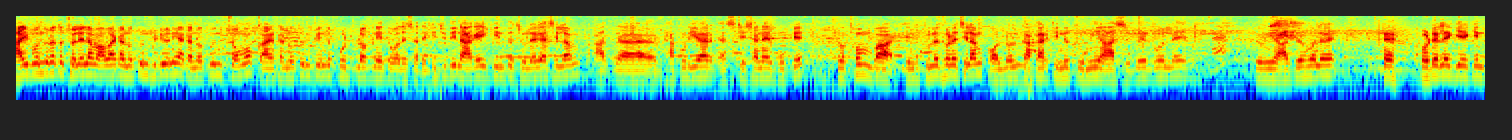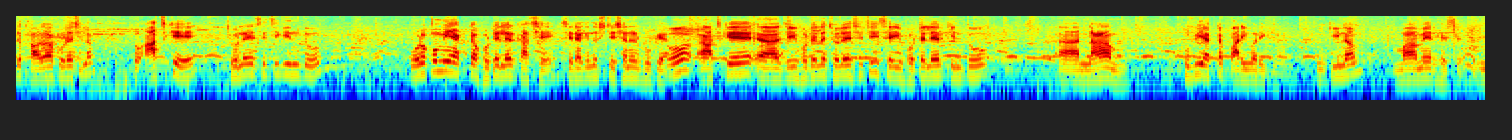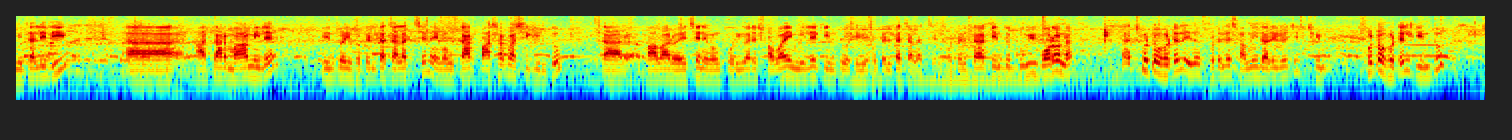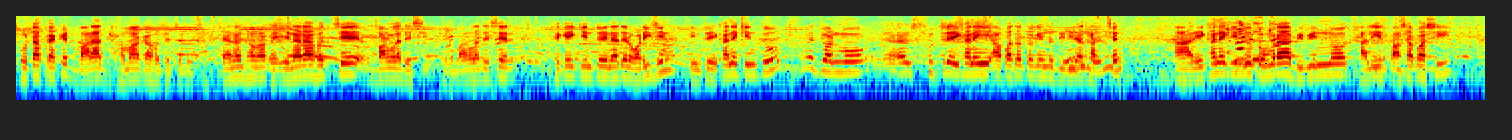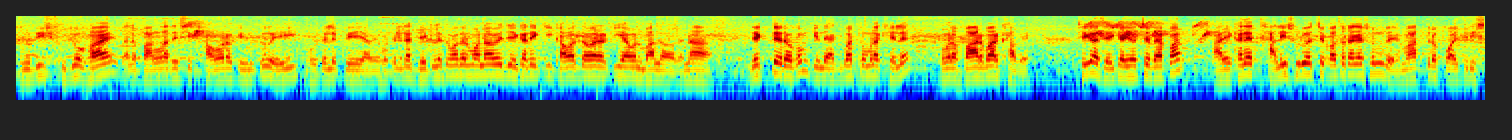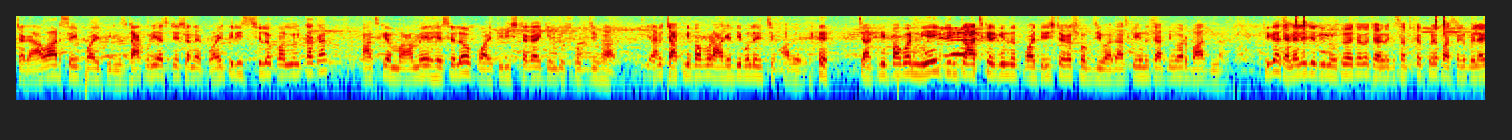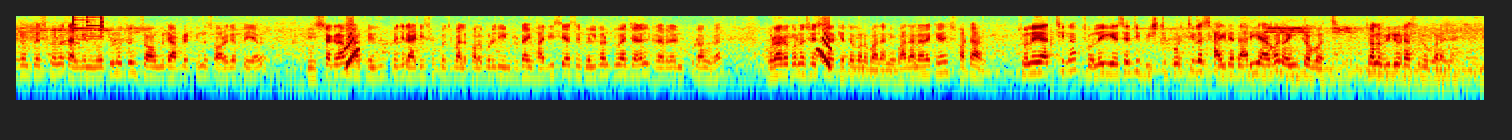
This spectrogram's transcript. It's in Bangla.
হাই বন্ধুরা তো চলে এলাম আবার একটা নতুন ভিডিও নিয়ে একটা নতুন চমক আর একটা নতুন কিন্তু ফুড ব্লগ নিয়ে তোমাদের সাথে। কিছুদিন আগেই কিন্তু চলে গেছিলাম ঢাকুরিয়ার স্টেশনের বুকে প্রথমবার। কিন্তু তুলে ধরেছিলাম কল্লোল কাকার কিন্তু তুমি আসবে বলে। তুমি আসবে বলে হোটেলে গিয়ে কিন্তু খাওয়া দাওয়া করেছিলাম। তো আজকে চলে এসেছি কিন্তু ওরকমই একটা হোটেলের কাছে সেটা কিন্তু স্টেশনের বুকে। ও আজকে যেই হোটেলে চলে এসেছি সেই হোটেলের কিন্তু নাম খুবই একটা পারিবারিক নাম। কী নাম? মামের হেসে, মিতালি দি আর তার মা মিলে কিন্তু এই হোটেলটা চালাচ্ছেন এবং তার পাশাপাশি কিন্তু তার বাবা রয়েছেন এবং পরিবারের সবাই মিলে কিন্তু এই হোটেলটা চালাচ্ছেন। হোটেলটা কিন্তু খুবই বড় না ছোট হোটেল, এই হোটেলের সামনেই দাঁড়িয়ে রয়েছে ছোট হোটেল কিন্তু ছোটা প্যাকেট বাড়া ধামাকা হতে চলেছে। কেন ধামাকা? এনারা হচ্ছে বাংলাদেশি মানে বাংলাদেশের থেকেই কিন্তু এনাদের অরিজিন কিন্তু এখানে কিন্তু জন্ম সূত্রে এখানেই আপাতত কিন্তু দিদিরা থাকছেন। আর এখানে কিন্তু তোমরা বিভিন্ন থালির পাশাপাশি যদি সুযোগ হয়, তাহলে বাংলাদেশি খাবারও কিন্তু এই হোটেলে পেয়ে যাবে। হোটেলটা দেখলে তোমাদের মনে হবে যে এখানে কি খাবার দাবার আর কি এমন ভালো হবে। না, দেখতে এরকম, কিন্তু একবার তোমরা খেলে, তোমরা বারবার খাবে। ঠিক আছে, এইটাই হচ্ছে ব্যাপার। আর এখানে থালি শুরু হচ্ছে কত টাকা শুনবে? মাত্র পঁয়ত্রিশ টাকা। আবার সেই পঁয়ত্রিশ। ঢাকুরিয়া স্টেশনে পঁয়ত্রিশ ছিল কল্লোল কাকার। আজকে মামের হেসেলেও পঁয়ত্রিশ টাকায় কিন্তু সবজি ভাত। আমি চাটনি পাপড় আগে দিয়ে বলে দিচ্ছি, পাবে। চাটনি পাপড় নিয়েই কিন্তু আজকের কিন্তু পঁয়ত্রিশ টাকা সবজি ভাত। আজকে কিন্তু চাটনি পাপড় বাদ না। ঠিক আছে, চ্যানেলে যদি নতুন হয়ে থাকো চ্যানেলকে সাবস্ক্রাইব করে পাশে বেল আইকন প্রেস করবে। তাহলে কিন্তু নতুন নতুন চমগুলি আপডেট কিন্তু সরকার পেয়ে যাবে। ইনস্টাগ্রাম আর ফেসবুক পেজের আইডি সব ভালো ফলো করে দিই ইন্টু টাইম ভাজি সিয়াসি welcome to my channel travel and ফুডাঙ্গা ঘোরারও কোনো শেষ খেতে কোনো বাধা নেই। বাধা না রেখে শটাং। চলে যাচ্ছি না, চলেই এসেছি, বৃষ্টি পড়ছিল সাইডে দাঁড়িয়ে এখন ইন্টো করছি। চলো ভিডিওটা শুরু করা যায়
